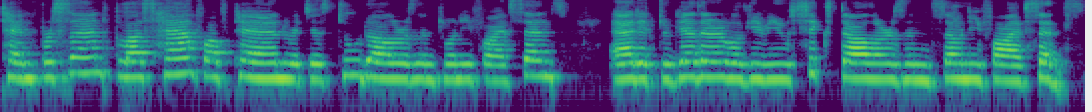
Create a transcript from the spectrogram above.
10% plus half of 10, which is $2.25. added together will give you $6.75.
